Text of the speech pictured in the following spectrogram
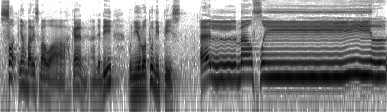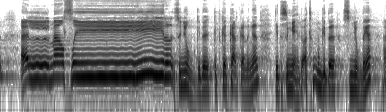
sod yang baris bawah kan? Ha, jadi bunyi ra tu nipis. Al masir al-masir. Senyum. Kita kita kekalkan dengan kita sengih tu ataupun kita senyum tu ya. Ha,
